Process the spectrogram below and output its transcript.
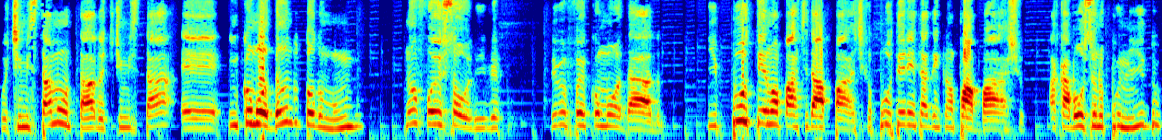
O time está montado, o time está é, incomodando todo mundo. Não foi só o Liverpool. O Liverpool foi incomodado. E por ter uma partida apática, por ter entrado em campo abaixo, acabou sendo punido.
